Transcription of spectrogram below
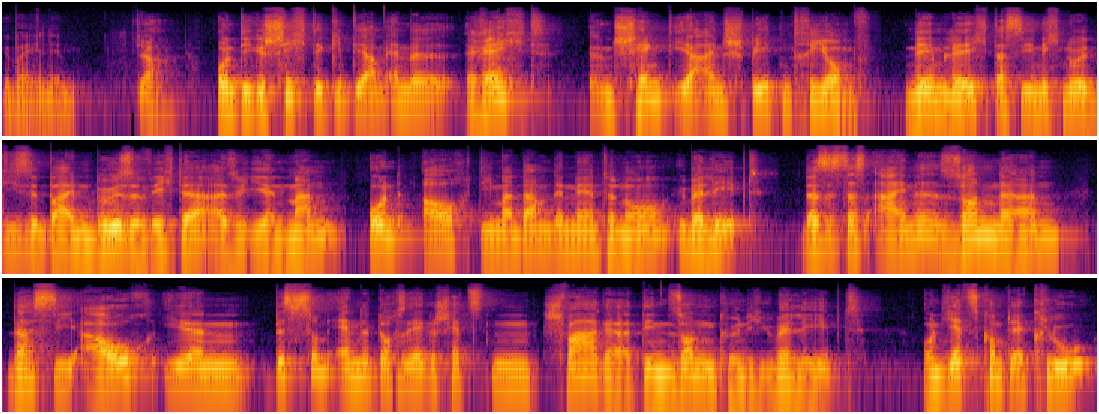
über ihr Leben. Ja. Und die Geschichte gibt ihr am Ende recht und schenkt ihr einen späten Triumph. Nämlich, dass sie nicht nur diese beiden Bösewichter, also ihren Mann und auch die Madame de Maintenon überlebt. Das ist das eine, sondern dass sie auch ihren bis zum Ende doch sehr geschätzten Schwager, den Sonnenkönig, überlebt. Und jetzt kommt der Clou,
